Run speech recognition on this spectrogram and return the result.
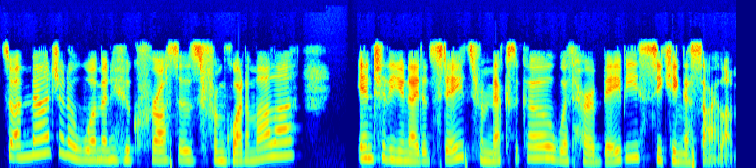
So, imagine a woman who crosses from Guatemala into the United States from Mexico with her baby seeking asylum.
